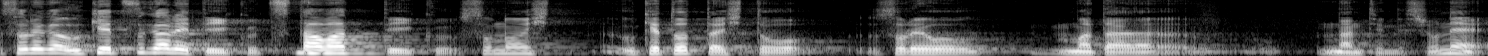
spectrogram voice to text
それが受け継がれていく伝わっていく、その受け取った人それをまた何て言うんでしょうね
